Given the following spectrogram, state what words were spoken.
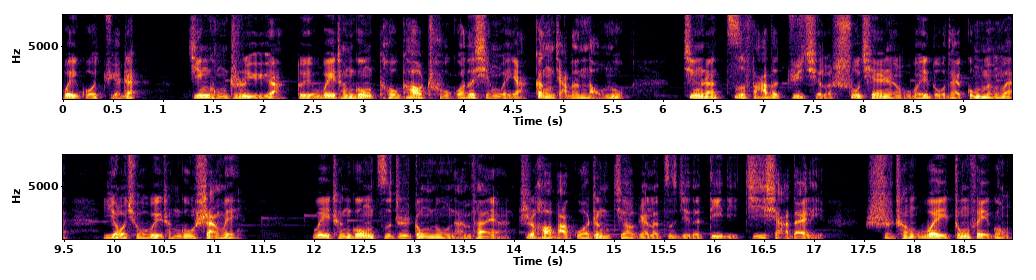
魏国决战，惊恐之余啊，对魏成功投靠楚国的行为啊，更加的恼怒。竟然自发的聚起了数千人，围堵在宫门外，要求魏成功禅位。魏成功自知众怒难犯呀，只好把国政交给了自己的弟弟姬瑕代理，史称魏忠废公，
